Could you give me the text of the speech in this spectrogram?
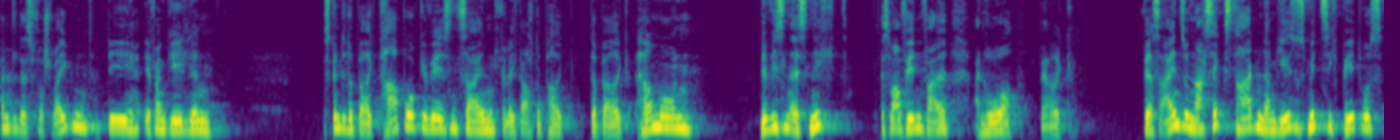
Handelt es verschweigend, die Evangelien. Es könnte der Berg Tabor gewesen sein, vielleicht auch der Berg, der Berg Hermon. Wir wissen es nicht. Es war auf jeden Fall ein hoher Berg. Vers 1, und nach sechs Tagen nahm Jesus mit sich Petrus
